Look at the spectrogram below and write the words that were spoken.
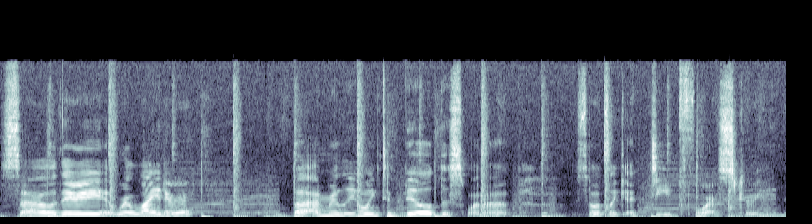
so they were lighter, but I'm really going to build this one up. So it's like a deep forest green.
